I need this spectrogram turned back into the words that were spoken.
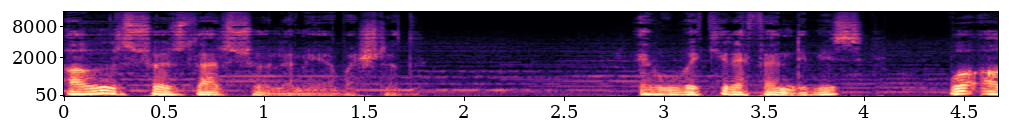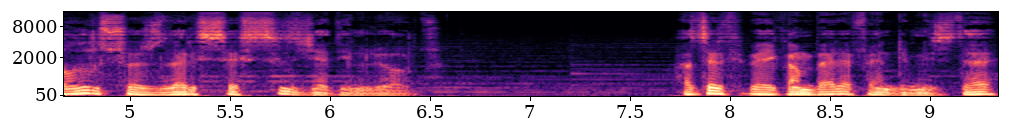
ağır sözler söylemeye başladı. Ebu Bekir Efendimiz bu ağır sözleri sessizce dinliyordu. Hazreti Peygamber Efendimiz de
